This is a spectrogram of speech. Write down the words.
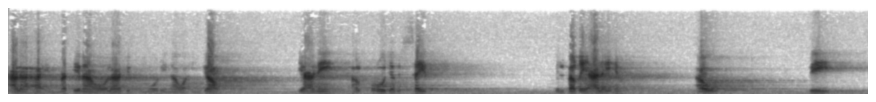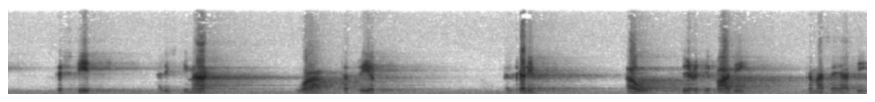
على أئمتنا وولاة أمورنا وإن يعني الخروج بالسيف بالبغي عليهم أو بتشتيت الاجتماع وتفريق الكلمة أو باعتقاد كما سيأتي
